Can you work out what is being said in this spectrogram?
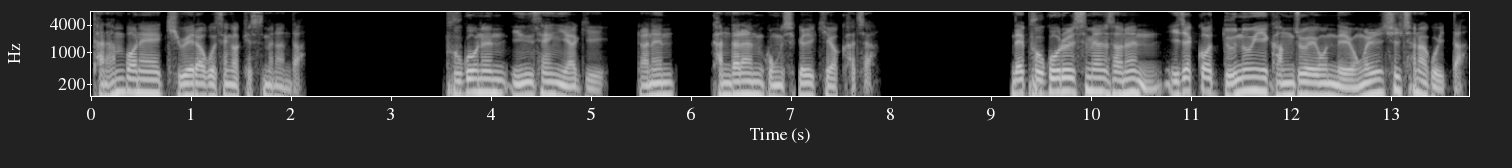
단 한 번의 기회라고 생각했으면 한다. 부고는 인생 이야기라는 간단한 공식을 기억하자. 내 부고를 쓰면서는 이제껏 누누이 강조해온 내용을 실천하고 있다.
